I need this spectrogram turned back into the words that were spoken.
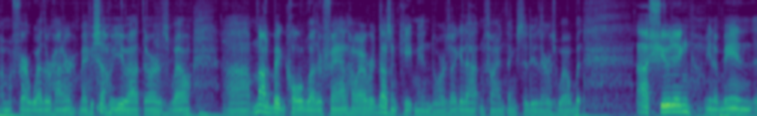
I'm a fair weather hunter. Maybe some of you out there as well. Uh, I'm not a big cold weather fan. However, it doesn't keep me indoors. I get out and find things to do there as well. But uh, shooting, you know, being uh,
